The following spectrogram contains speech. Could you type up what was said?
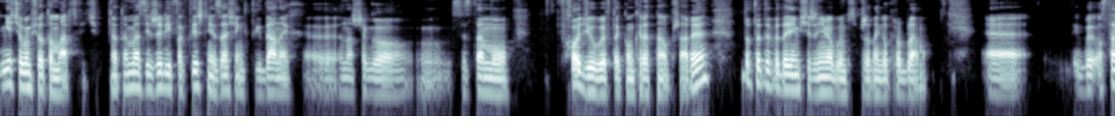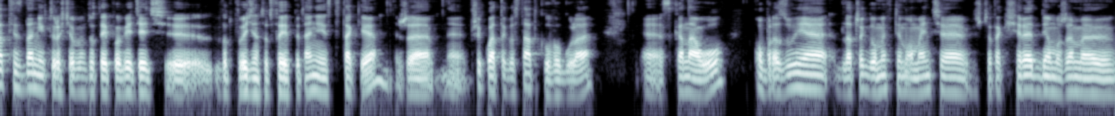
nie chciałbym się o to martwić. Natomiast jeżeli faktycznie zasięg tych danych e, naszego e, systemu wchodziłby w te konkretne obszary, to wtedy wydaje mi się, że nie miałbym z żadnego problemu jakby ostatnie zdanie, które chciałbym tutaj powiedzieć y, w odpowiedzi na to Twoje pytanie, jest takie, że y, przykład tego statku w ogóle y, z kanału obrazuje, dlaczego my w tym momencie jeszcze tak średnio możemy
